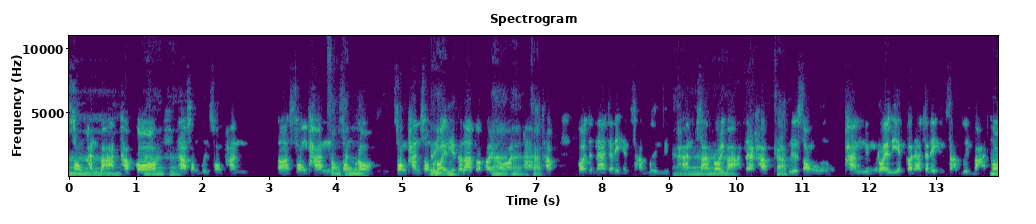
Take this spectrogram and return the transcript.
22,000 บาทครับ ก็ถ้า 22,000 2,000 2,000 สองพันสองร้อยเหรียญดอลลาร์ต่อทอยออนครับ ก็จะน่าจะได้เห็นสามหมื่นหนึ่งพันสามร้อยบาทนะครับ หรือสองพันหนึ่งร้อยเหรียญก็น่าจะได้เห็นสามหมื่นบาท ก็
